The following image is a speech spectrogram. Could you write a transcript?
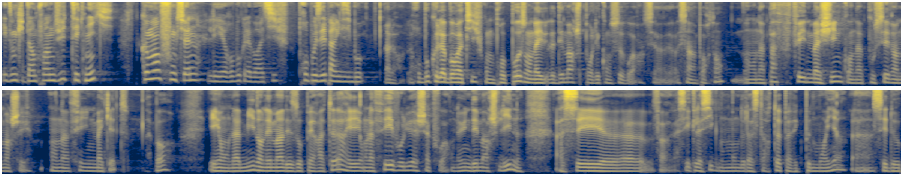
Et donc d'un point de vue technique, Comment fonctionnent les robots collaboratifs proposés par Easybo alors, les robots collaboratifs qu'on propose, on a la démarche pour les concevoir, c'est assez important. On n'a pas fait une machine qu'on a poussée vers le marché. On a fait une maquette d'abord, et on l'a mis dans les mains des opérateurs et on l'a fait évoluer à chaque fois. On a une démarche lean assez, euh, enfin, assez classique dans le monde de la startup avec peu de moyens. C'est de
